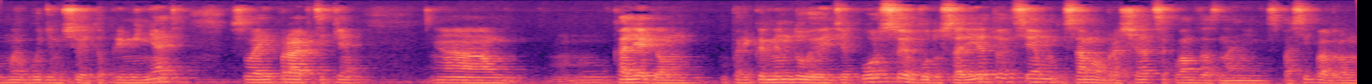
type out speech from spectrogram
мы будем все это применять в своей практике. А, коллегам порекомендую эти курсы, буду советовать всем и сам обращаться к вам за знаниями. Спасибо огромное.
